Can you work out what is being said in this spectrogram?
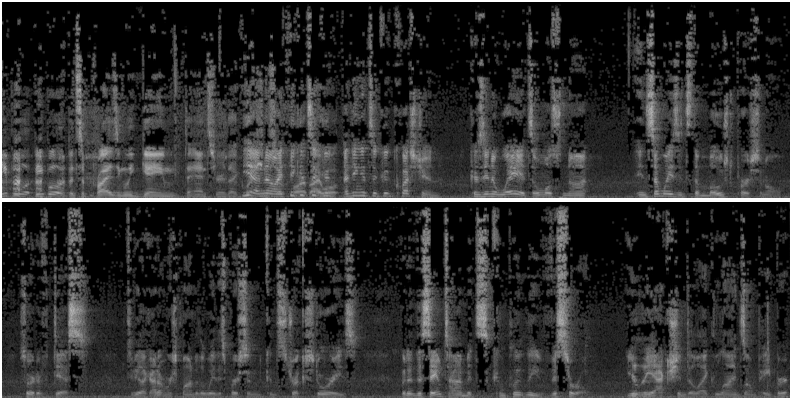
people people have been surprisingly game to answer that question. Yeah, no, so I think far, it's a I good. will- I think it's a good question because in a way, it's almost not. In some ways, it's the most personal sort of diss to be like, I don't respond to the way this person constructs stories, but at the same time, it's completely visceral. Your Mhm. reaction to like lines on paper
